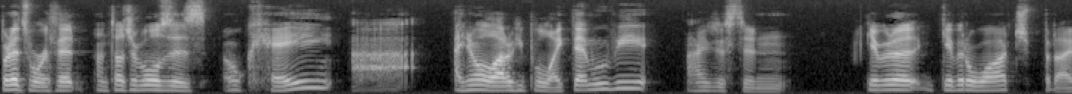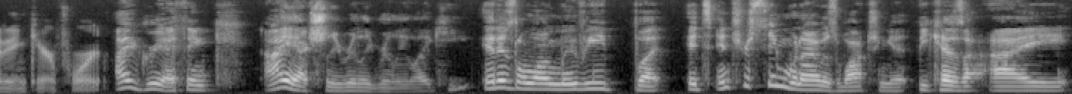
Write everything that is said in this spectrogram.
But it's worth it. Untouchables is okay. Uh, I know a lot of people like that movie. I just didn't give it a give it a watch, but I didn't care for it. I agree. I think I actually really, really like Heat. It is a long movie, but it's interesting when I was watching it because I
